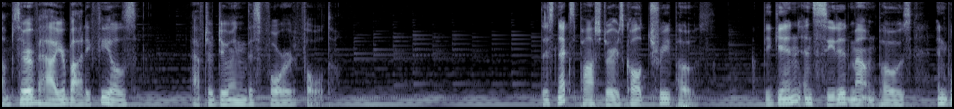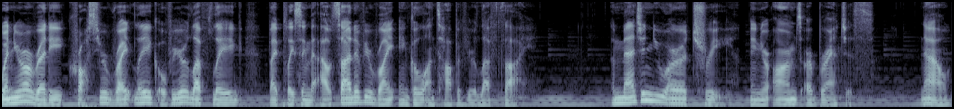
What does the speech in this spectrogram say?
Observe how your body feels after doing this forward fold. This next posture is called tree pose. Begin in seated mountain pose, and when you are ready, cross your right leg over your left leg by placing the outside of your right ankle on top of your left thigh. Imagine you are a tree and your arms are branches. Now,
